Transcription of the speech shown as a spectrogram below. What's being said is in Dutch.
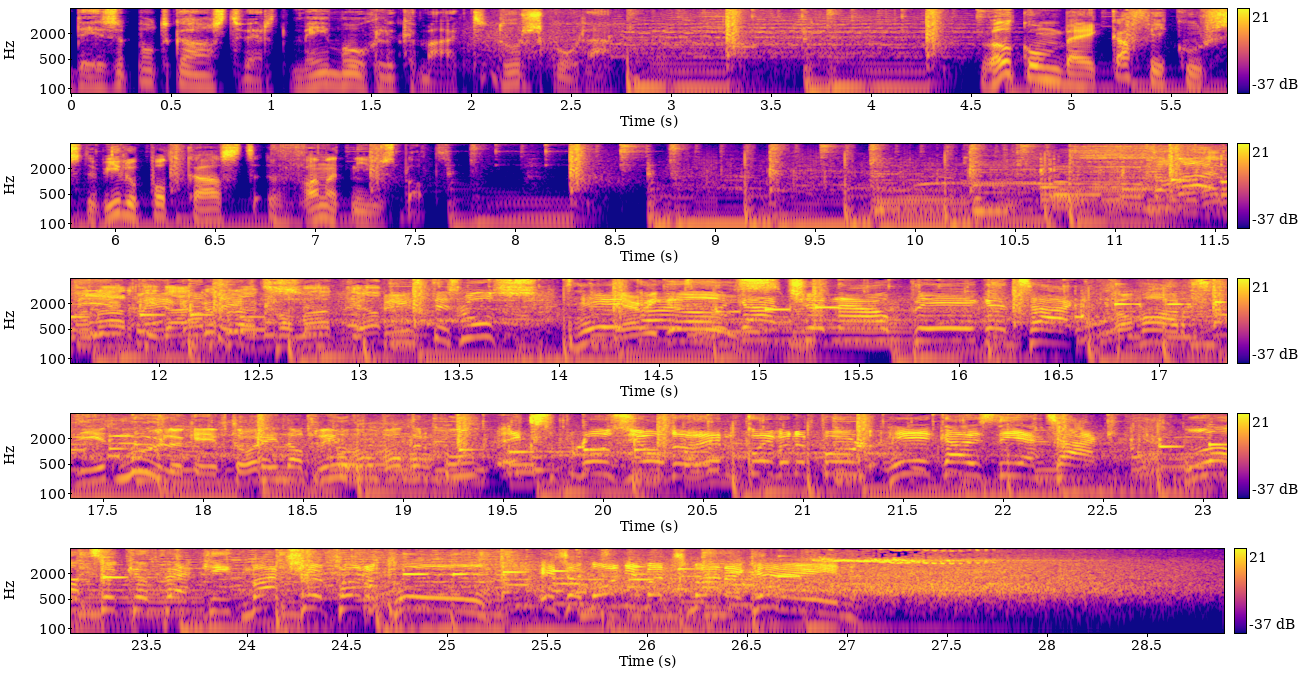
Deze podcast werd mee mogelijk gemaakt door Skoda. Welkom bij Koers, de wielerpodcast van het Nieuwsblad. Het is los. There he goes. Gatje now, big attack. Van Aert, die het moeilijk heeft hoor in dat wiel van Van der Poel. Explosion door Remco van der Poel. Here goes the attack. Lotte Kopecky. Mathieu van der Poel is a monument man again.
